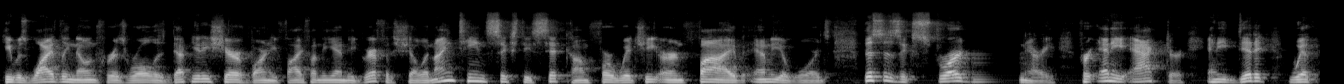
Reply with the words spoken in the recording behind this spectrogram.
He was widely known for his role as Deputy Sheriff Barney Fife on The Andy Griffith Show, a 1960 sitcom for which he earned five Emmy Awards. This is extraordinary for any actor, and he did it with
